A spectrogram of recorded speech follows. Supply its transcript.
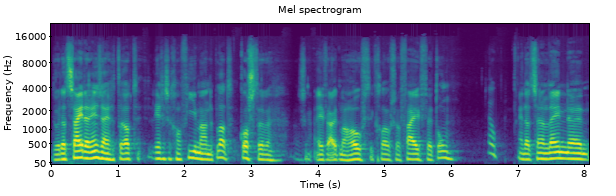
doordat zij daarin zijn getrapt, liggen ze gewoon vier maanden plat. Kosten, even uit mijn hoofd, ik geloof zo vijf eh, ton. Oh. En dat zijn alleen uh,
